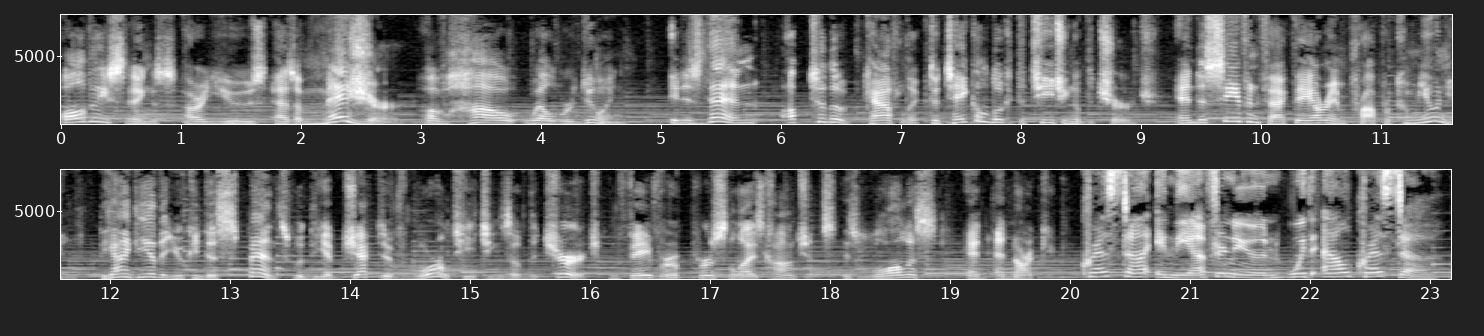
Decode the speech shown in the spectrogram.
All of these things are used as a measure of how well we're doing. It is then up to the Catholic to take a look at the teaching of the Church and to see if, in fact, they are in proper communion. The idea that you can dispense with the objective moral teachings of the Church in favor of personalized conscience is lawless and anarchic. Kresta in the afternoon with Al Kresta.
